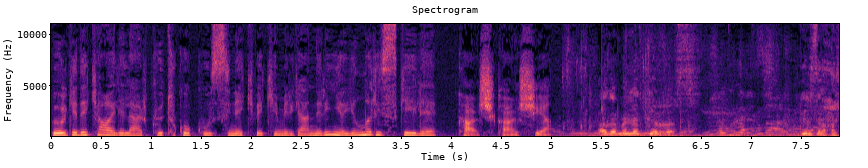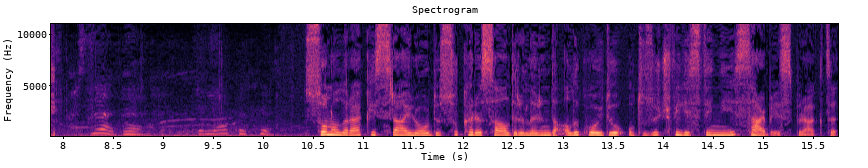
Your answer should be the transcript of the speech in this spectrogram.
bölgedeki aileler kötü koku, sinek ve kemirgenlerin yayılma riskiyle karşı karşıya. هذا ملة قرص قرص الحشرة Son olarak İsrail ordusu kara saldırılarında alıkoyduğu 33 Filistinliyi serbest bıraktı.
